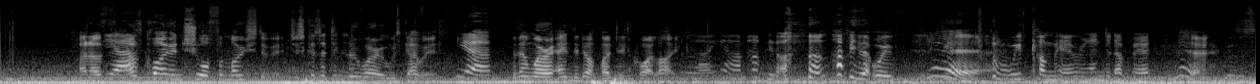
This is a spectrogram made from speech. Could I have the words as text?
and I was, Yeah. I was quite unsure for most of it, just because I didn't know where it was going. Yeah. But then where it ended up, I did quite like. Uh, yeah, I'm happy that I'm happy that we've Yeah. we've come here and ended up here. Yeah, because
